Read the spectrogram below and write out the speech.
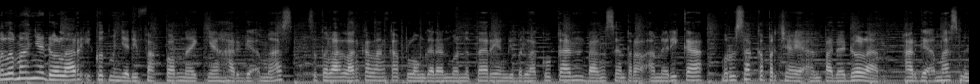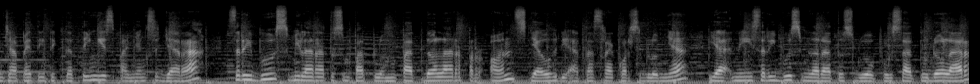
Melemahnya dolar ikut menjadi faktor naiknya harga emas setelah langkah-langkah pelonggaran moneter yang diberlakukan Bank Sentral Amerika merusak kepercayaan pada dolar. Harga emas mencapai titik tertinggi sepanjang sejarah 1.944 dolar per ons jauh di atas rekor sebelumnya yakni 1.921 dolar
